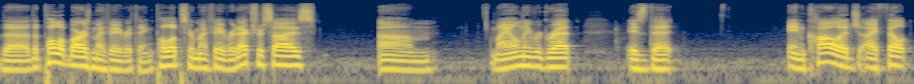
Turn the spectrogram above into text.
the The pull up bar is my favorite thing. Pull ups are my favorite exercise. Um, my only regret is that in college I felt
